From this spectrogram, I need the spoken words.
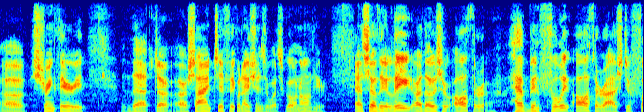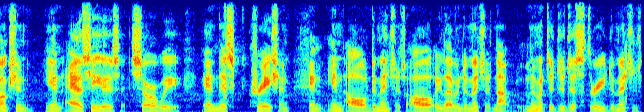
uh, string theory that uh, are scientific explanations of what's going on here. And so the elite are those who author have been fully authorized to function in as he is, so are we in this creation and in all dimensions, all 11 dimensions, not limited to just three dimensions.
